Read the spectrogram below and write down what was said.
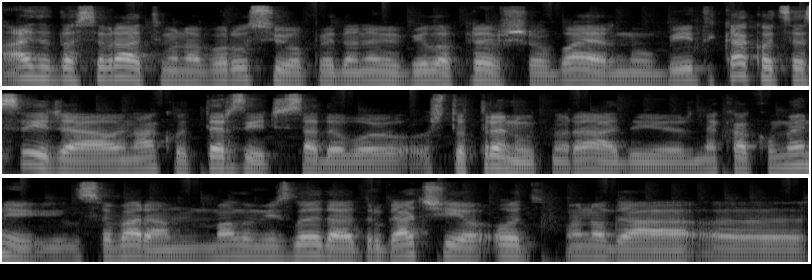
ajde da se vratimo na Borusiju opet da ne bi bilo previše u Bayernu u biti. Kako se sviđa onako Terzić sad ovo što trenutno radi? Jer nekako meni se varam, malo mi izgleda drugačije od onoga uh,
